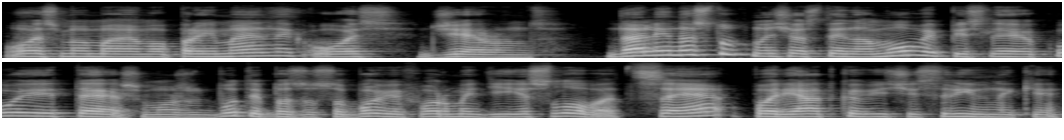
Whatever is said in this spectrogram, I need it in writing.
Ось ми маємо прийменник, ось gerund. Далі наступна частина мови, після якої теж можуть бути безособові форми дієслова. Це порядкові числівники.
